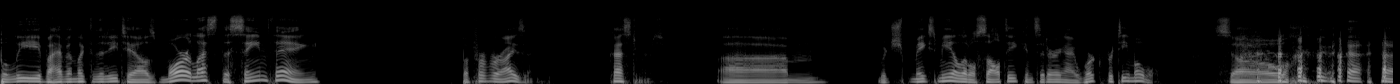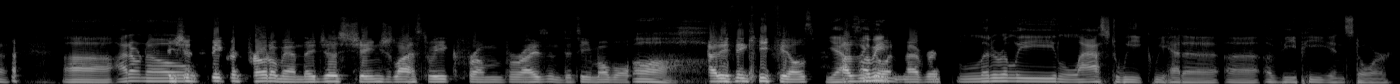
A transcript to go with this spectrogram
believe i haven't looked at the details more or less the same thing but for verizon customers um which makes me a little salty considering I work for T-Mobile. So uh, I don't know. You should speak with Proto Man. They just changed last week from Verizon to T-Mobile. Oh, How do you think he feels? yeah. How's it I going, mean, Maverick? literally last week we had a, a a VP in store.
